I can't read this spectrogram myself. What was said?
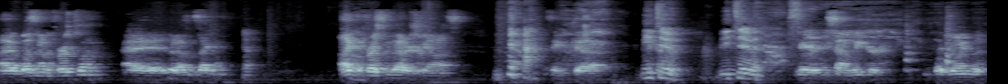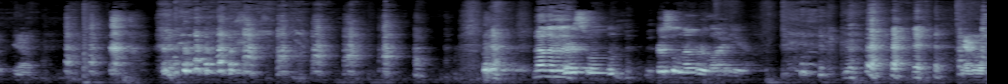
I wasn't on the first one, I, but I was on the second. Yep. I like the first one better, to be honest. I think uh, Me too. Me too. it sound weaker. Joined with, you know, yeah. No, no, no. Chris will Chris will never lie to you. Camel.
